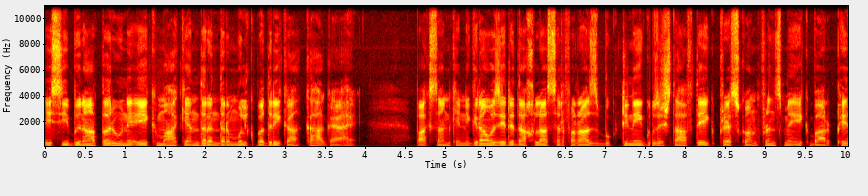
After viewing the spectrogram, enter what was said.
اسی بنا پر انہیں ایک ماہ کے اندر اندر ملک بدری کا کہا گیا ہے۔ پاکستان کے نگراں وزیر داخلہ سرفراز بکٹی نے گزشتہ ہفتے ایک پریس کانفرنس میں ایک بار پھر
